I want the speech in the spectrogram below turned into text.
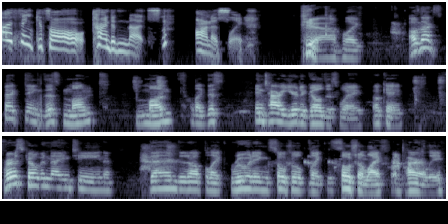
I think it's all kind of nuts, honestly. Yeah, like I was not expecting this month, month, like this entire year to go this way. Okay, first COVID nineteen, then ended up like ruining social, like social life entirely,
